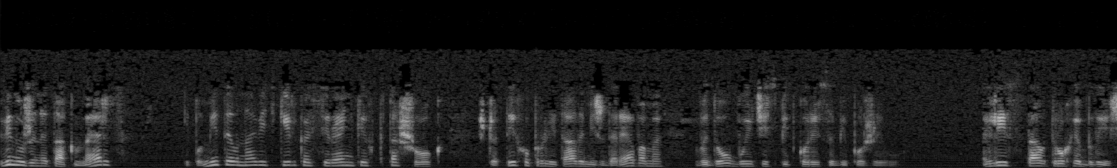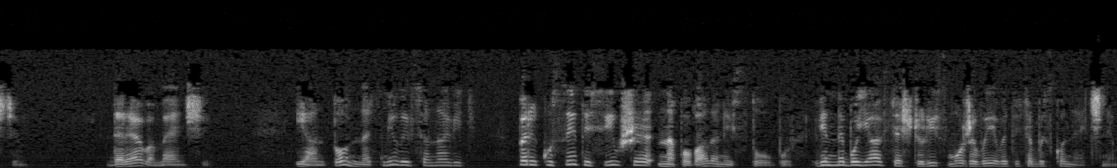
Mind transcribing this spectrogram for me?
Він уже не так мерз і помітив навіть кілька сіреньких пташок, що тихо пролітали між деревами, видовбуючись під кори собі поживу. Ліс став трохи ближчим, дерева менші, і Антон насмілився навіть перекусити, сівши на повалений стовбур. Він не боявся, що ліс може виявитися безконечним.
